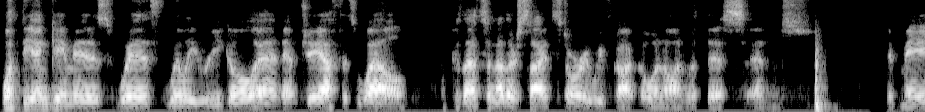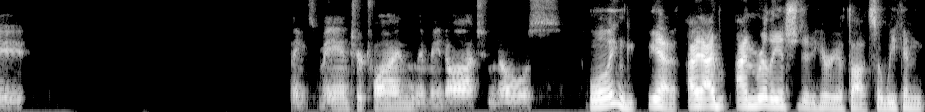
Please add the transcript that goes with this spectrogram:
what the end game is with Willie Regal and MJF as well, because that's another side story we've got going on with this, and it may things may intertwine, they may not. Who knows? well, we can, yeah, I, I I'm really interested to hear your thoughts, so we can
